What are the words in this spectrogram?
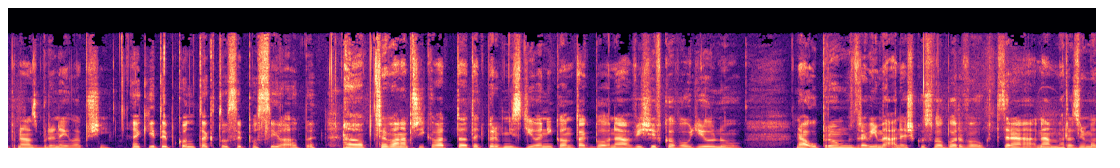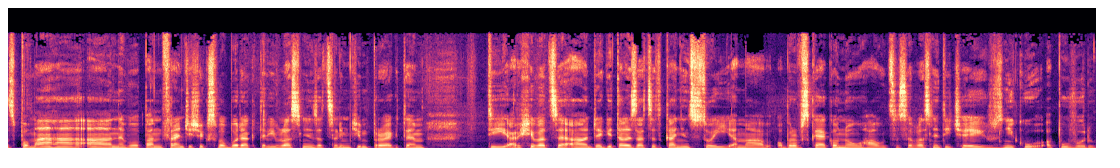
pro nás bude nejlepší. Jaký typ kontaktu si posíláte? Třeba například teď první sdílený kontakt byl na výšivkovou dílnu na Uprum. Zdravíme Anešku Svobodovou, která nám hrozně moc pomáhá, a nebo pan František Svoboda, který vlastně za celým tím projektem té archivace a digitalizace tkanin stojí a má obrovské jako know-how, co se vlastně týče jejich vzniku a původu.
